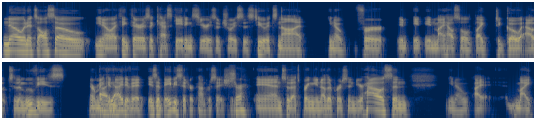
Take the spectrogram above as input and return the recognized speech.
No, and it's also, you know, I think there is a cascading series of choices too. It's not, you know, for in, in, in my household, like to go out to the movies or make Uh, a yeah. night of it is a babysitter conversation. Sure. And so that's bringing another person into your house. And, you know, I, my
